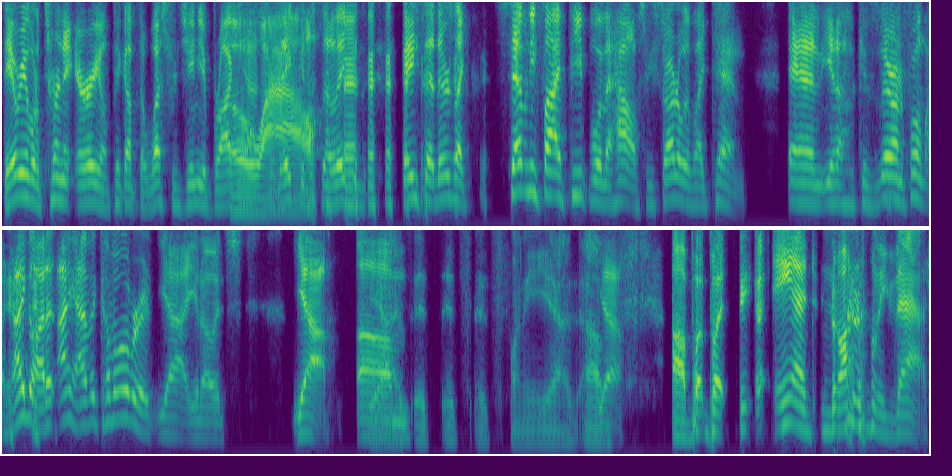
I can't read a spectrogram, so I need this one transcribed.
They were able to turn the aerial and pick up the West Virginia broadcast. Oh wow. So they could, so they could and he said there's like 75 people in the house. We started with like 10. And you know, because they're on the phone, like, I got it, I have it, come over. Yeah, you know, it's Yeah. Um, yeah, it's, it's it's it's funny. Yeah. Um, yeah. Uh, but but and not only that,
